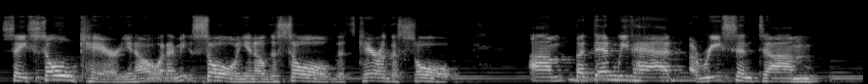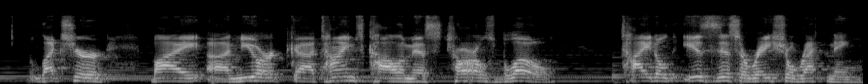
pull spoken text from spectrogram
say, soul care. You know what I mean? Soul, you know, the soul, the care of the soul. Um, but then we've had a recent um, lecture by uh, New York uh, Times columnist Charles Blow titled, Is This a Racial Reckoning?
